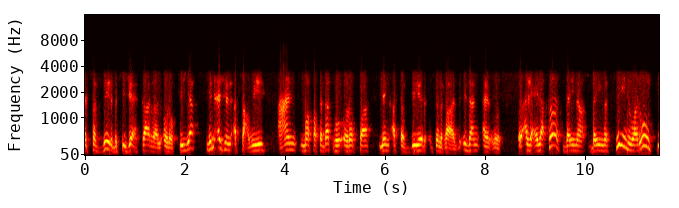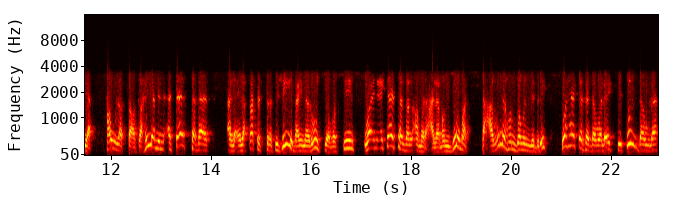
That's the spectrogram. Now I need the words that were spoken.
التصدير باتجاه القاره الأوروبية من أجل التعويض عن ما فقدته أوروبا من التصدير في الغاز، إذا آه، العلاقات بين بين الصين وروسيا حول الطاقة هي من أساس ثبات العلاقات الاستراتيجية بين روسيا والصين وانعكاس هذا الأمر على منظومة تعاونهم ضمن البريكس وهكذا دواليك في كل دولة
